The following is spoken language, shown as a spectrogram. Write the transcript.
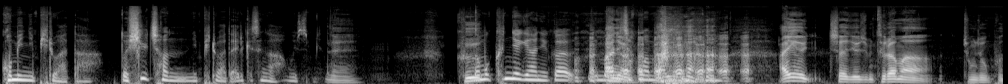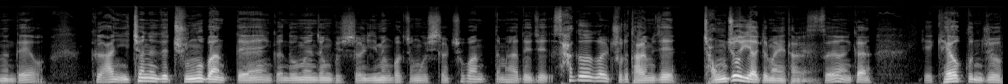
고민이 필요하다. 또 실천이 필요하다 이렇게 생각하고 있습니다. 네. 그 너무 큰 얘기하니까 말이 자꾸만 말립니다. 아니 제가 요즘 드라마 종종 보는데요. 그 한 2000년대 중후반 때, 그러니까 노무현 정부 시절, 이명박 정부 시절 초반 때만 해도 이제 사극을 주로 다루면 이제 정조 이야기를 많이 다뤘어요. 그러니까 이게 개혁군주.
